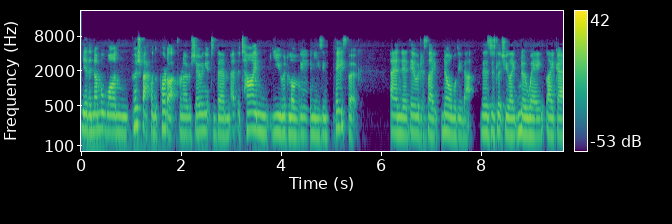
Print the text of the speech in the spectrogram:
yeah the number one pushback on the product when i was showing it to them at the time you would log in using facebook and they were just like no one will do that there's just literally like no way like uh,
